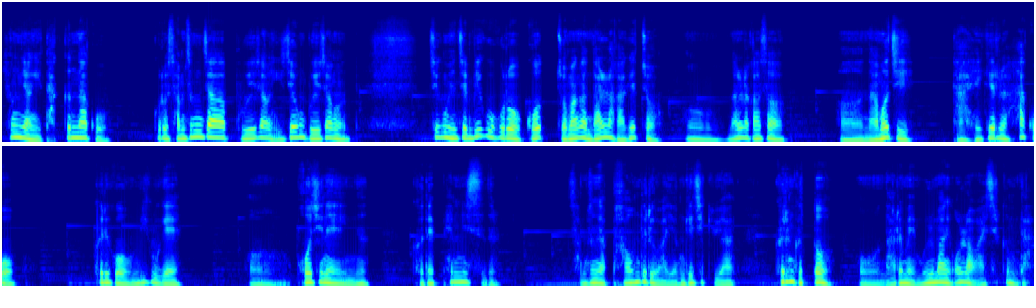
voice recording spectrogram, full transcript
형량이 다 끝나고 그리고 삼성자 부회장 이재용 부회장은 지금 현재 미국으로 곧 조만간 날아가겠죠. 어, 날아가서 어, 나머지 다 해결을 하고 그리고 미국의 어, 포진에 있는 거대 팹리스들 삼성자 파운드리와 연계짓기 위한 그런 것도 어, 나름의 물망에 올라와 있을 겁니다.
